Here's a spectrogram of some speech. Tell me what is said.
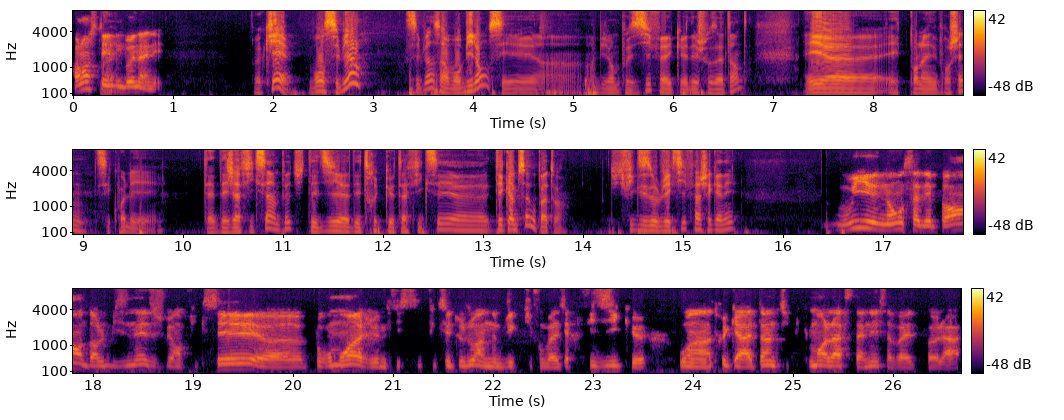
vraiment, c'était une bonne année. Ok, bon, c'est bien. C'est bien, c'est un bon bilan. C'est un, bilan positif avec des choses atteintes. Et, euh, et pour l'année prochaine, c'est quoi les. T'as déjà fixé un peu? Tu t'es dit euh, des trucs que t'as fixés T'es comme ça ou pas, toi? Tu te fixes des objectifs à chaque année? Oui et non, ça dépend. Dans le business, je vais en fixer. Euh, pour moi, je vais me fixer toujours un objectif, on va dire, physique euh, ou un truc à atteindre. Typiquement, là, cette année, ça va être la,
